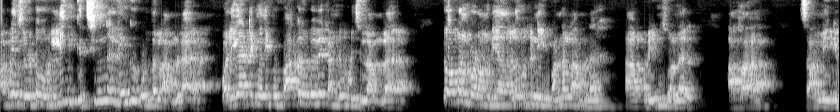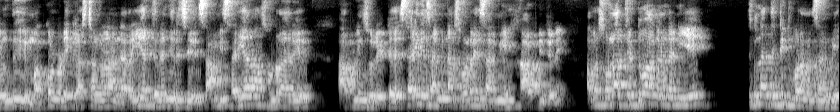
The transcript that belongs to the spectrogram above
அப்படின்னு சொல்லிட்டு ஒரு லிங்க் சின்ன லிங்க் கொடுத்துடலாம்ல. வழிகாட்டி மதிப்பு பாக்குறப்பவே கண்டுபிடிச்சிடலாம்ல. டோக்கன் போட முடியாத அளவுக்கு நீ பண்ணலாம்ல அப்படின்னு சொன்னாரு. ஆஹா சாமிக்கு வந்து மக்களுடைய கஷ்டங்கள்லாம் நிறைய தெரிஞ்சிருச்சு. சாமி சரியா தான் சொல்றாரு அப்படின்னு சொல்லிட்டு சரிங்க சாமி நான் சொல்றேன் சாமி அப்படின்னு சொன்னேன். அப்புறம் சொன்னா திட்டுவாங்கன்ற நீ திட்டினா திட்டிட்டு போறாங்க சாமி.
